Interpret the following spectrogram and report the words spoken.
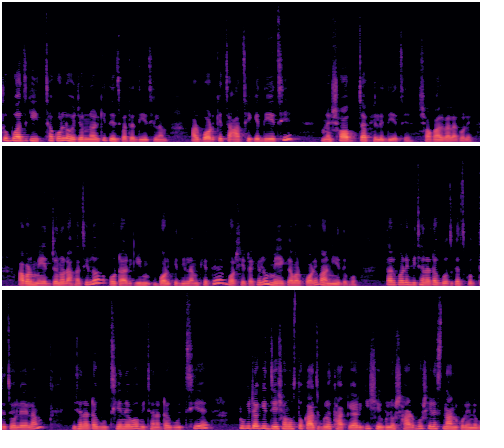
তবু আজকে ইচ্ছা করল ওই জন্য আর কি তেজপাতা দিয়েছিলাম। আর বরকে চা ছেঁকে দিয়েছি মানে সব চা ফেলে দিয়েছে সকালবেলা করে। আবার মেয়ের জন্য রাখা ছিল, ওটা আর কি বরকে দিলাম খেতে, বর সেটা খেলো, মেয়েকে আবার পরে বানিয়ে দেবো। তারপরে বিছানাটা গোছগাছ করতে চলে এলাম। বিছানাটা গুছিয়ে নেব, বিছানাটা গুছিয়ে টুকিটাকি যে সমস্ত কাজগুলো থাকে আর কি, সেগুলো সারবো, সেরে স্নান করে নেব।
